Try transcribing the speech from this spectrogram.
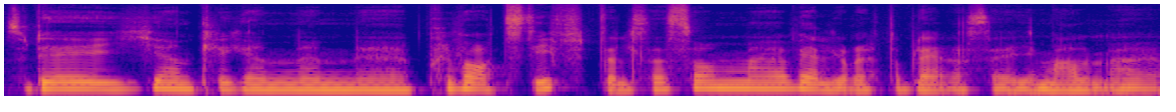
Så det är egentligen en privat stiftelse som väljer att etablera sig i Malmö.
